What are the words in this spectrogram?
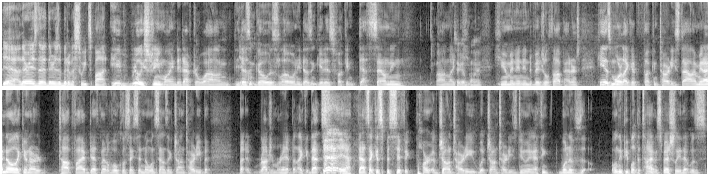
Yeah, there is the there's a bit of a sweet spot. He really streamlined it after a while, and he Yeah. doesn't go as low, and he doesn't get as fucking death sounding on like That's a good point. human and individual thought patterns. He is more like a fucking Tardy style. I mean, I know like in our top five death metal vocalists, I said no one sounds like John Tardy, but but Roger Moret. But like that's Yeah, yeah. that's like a specific part of John Tardy. What John Tardy's doing. I think one of the only people at the time, especially that was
